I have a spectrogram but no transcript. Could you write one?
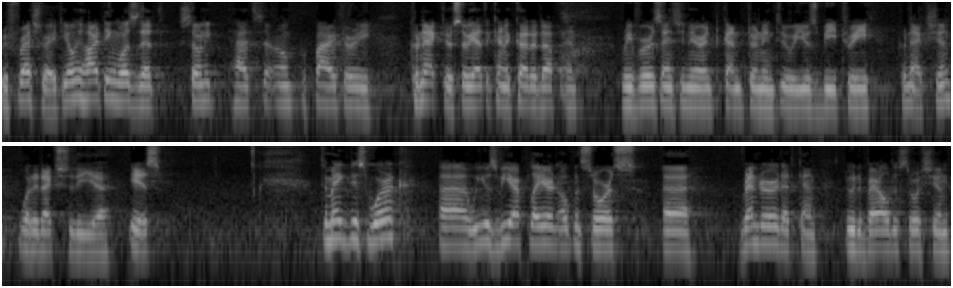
refresh rate. The only hard thing was that Sony had their own proprietary connector, so we had to kind of cut it up and reverse engineer and kind of turn it into a USB 3 connection, what it actually uh, is. To make this work, uh, we use VR Player, an open source uh, renderer that can do the barrel distortion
